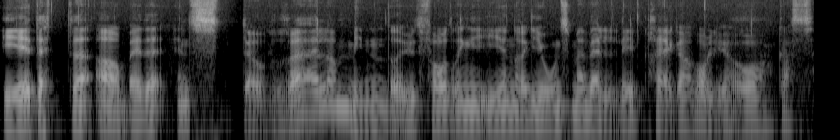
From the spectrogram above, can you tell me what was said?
Er dette arbeidet en større eller mindre utfordring i en region som er veldig preget av olje og gass?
